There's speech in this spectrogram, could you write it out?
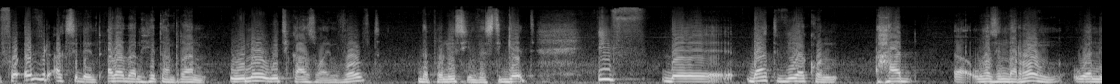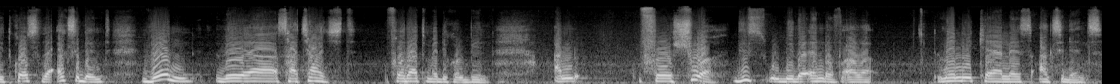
for every accident other than hit and run, we know which cars were involved. The police investigate. If the that vehicle had uh, was in the wrong when it caused the accident, then they are surcharged for that medical bill, and for sure this will be the end of our many careless accidents.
